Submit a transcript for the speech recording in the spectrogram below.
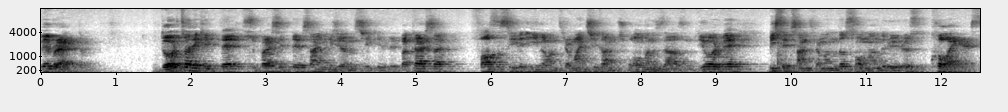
ve bıraktım. Dört harekette süpersetleri saymayacağınız şekilde bakarsak fazlasıyla iyi bir antrenman çıkarmış olmanız lazım diyor ve biceps antrenmanını da sonlandırıyoruz. Kolay gelsin.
